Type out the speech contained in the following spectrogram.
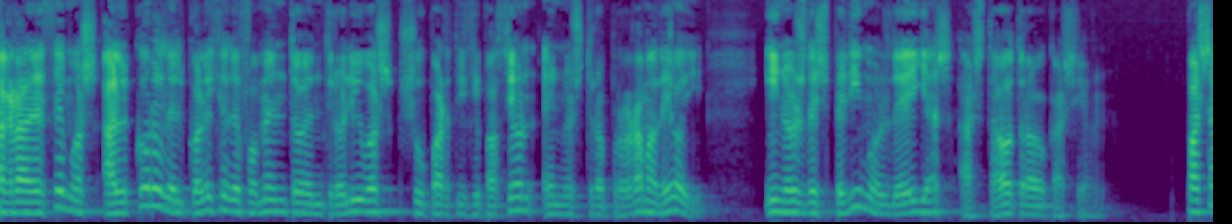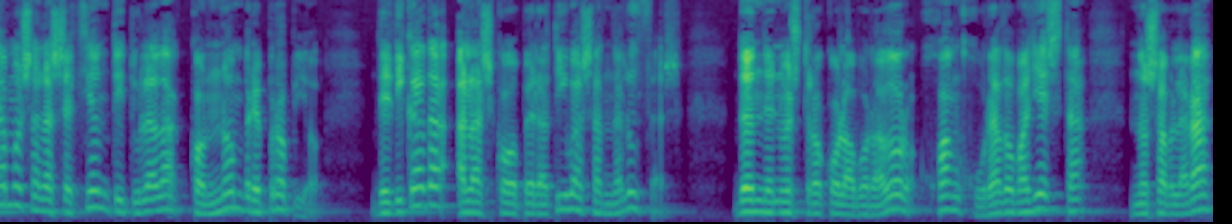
Agradecemos al coro del Colegio de Fomento Entre Olivos su participación en nuestro programa de hoy y nos despedimos de ellas hasta otra ocasión. Pasamos a la sección titulada Con nombre propio, dedicada a las cooperativas andaluzas, donde nuestro colaborador Juan Jurado Ballesta nos hablará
